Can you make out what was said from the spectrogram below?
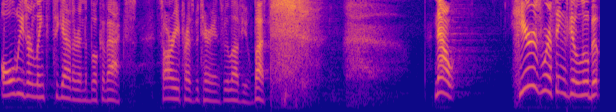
always are linked together in the book of Acts. Sorry, Presbyterians, we love you. But now, Here's where things get a little bit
